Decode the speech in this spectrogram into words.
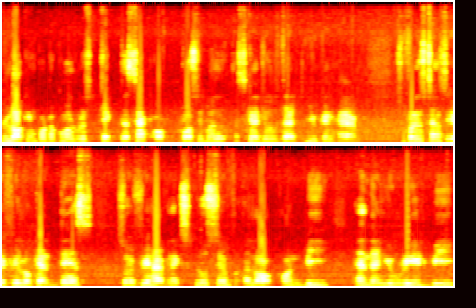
Locking protocol restrict the set of possible schedules that you can have. So for instance, if you look at this, so if you have an exclusive lock on B and then you read B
